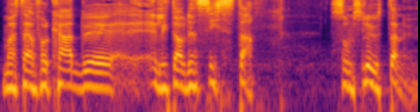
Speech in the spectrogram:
Martin Fourcade är lite av den sista som slutar nu.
